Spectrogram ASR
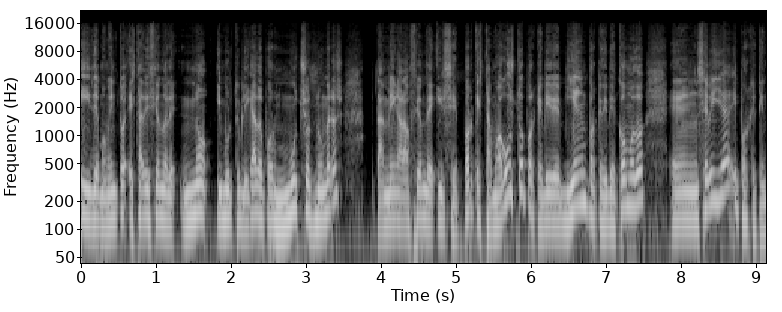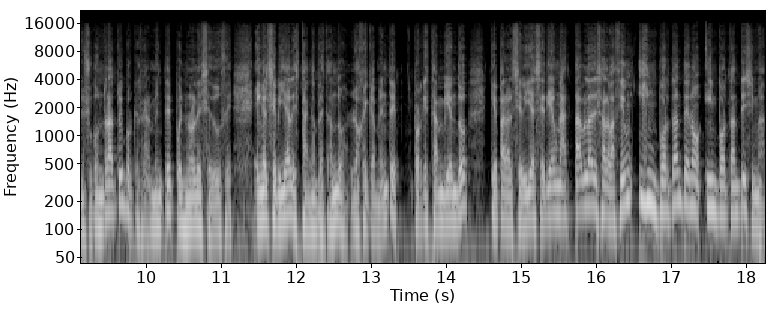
y de momento está diciéndole no y multiplicado por muchos números también a la opción de irse porque está muy a gusto, porque vive bien, porque vive cómodo en Sevilla y porque tiene su contrato y porque realmente pues no le seduce. En el Sevilla le están apretando, lógicamente, porque están viendo que para el Sevilla sería una tabla de salvación importante, no, importantísima.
